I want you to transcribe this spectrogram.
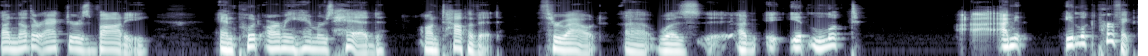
another actor's body and put Armie Hammer's head on top of it throughout uh, was uh, um, it, it looked. I- I mean, it looked perfect.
